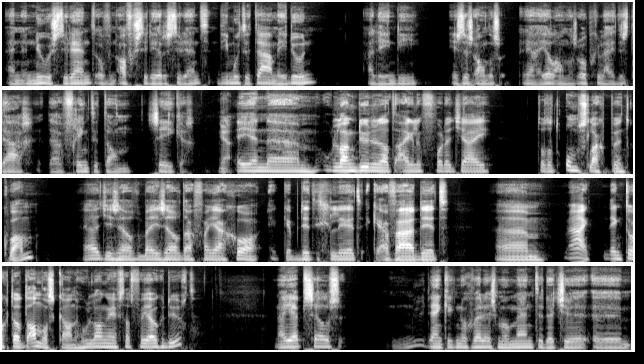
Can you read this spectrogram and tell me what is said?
En een nieuwe student of een afgestudeerde student, die moet het daarmee doen. Alleen die is dus anders, ja, heel anders opgeleid. Dus daar, daar wringt het dan zeker. Ja. En uh, hoe lang duurde dat eigenlijk voordat jij tot het omslagpunt kwam? Ja, dat je zelf bij jezelf dacht van ja, goh, ik heb dit geleerd, ik ervaar dit. Um, ja, ik denk toch dat het anders kan. Hoe lang heeft dat voor jou geduurd? Nou, je hebt zelfs nu denk ik nog wel eens momenten dat je uh,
